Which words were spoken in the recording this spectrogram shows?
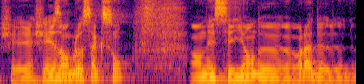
chez, les anglo-saxons, en essayant de, voilà, de, de,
